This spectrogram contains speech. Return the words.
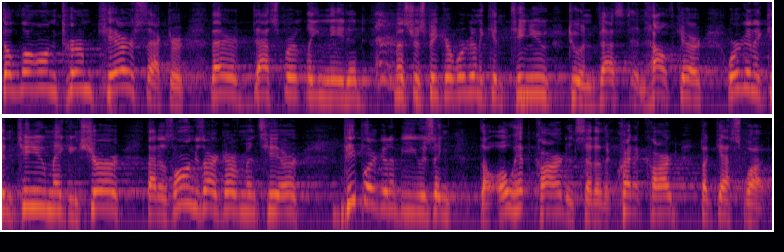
the long-term care sector that are desperately needed. Mr. Speaker, we're going to continue to invest in health care. We're going to continue making sure that as long as our government's here, people are going to be using the OHIP card instead of the credit card. But guess what?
